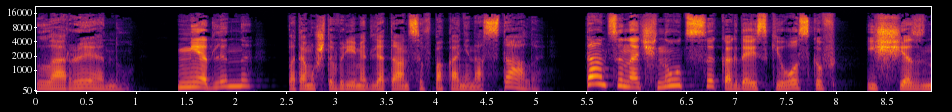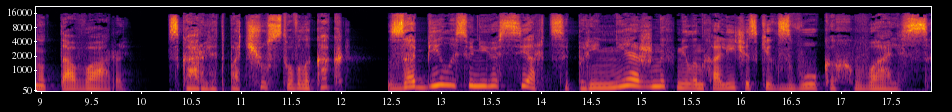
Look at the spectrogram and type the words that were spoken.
Лорену. Медленно, потому что время для танцев пока не настало. Танцы начнутся, когда из киосков исчезнут товары. Скарлетт почувствовала, как забилось у нее сердце при нежных меланхолических звуках вальса.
